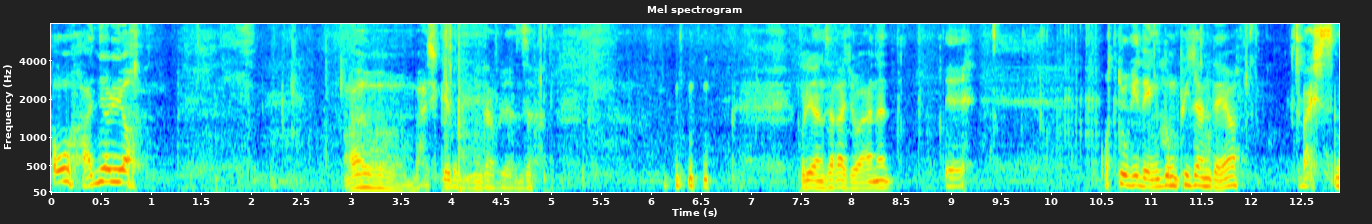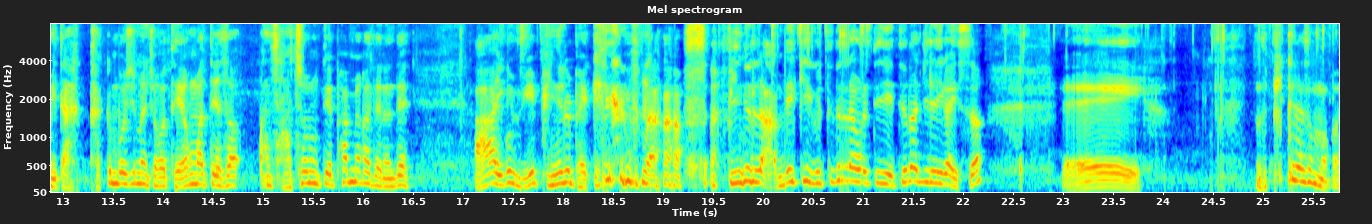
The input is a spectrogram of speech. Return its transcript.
오 안 열려. 아유 맛있게도 먹는다 우리 한서. 우리 한서가 좋아하는 예, 오뚜기 냉동 피자인데요. 맛있습니다. 가끔 보시면 저거 대형마트에서 한 4,000원대에 판매가 되는데 아 이거 위에 비닐을 벗게 되는구나. 아, 비닐을 안 벗기고 뜯으려고 했더니 뜯어질 리가 있어? 에이. 그래서 피클해서 먹어.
